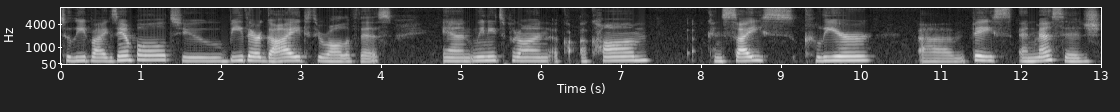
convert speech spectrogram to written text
to lead by example to be their guide through all of this and we need to put on a, a calm concise clear um, face and message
